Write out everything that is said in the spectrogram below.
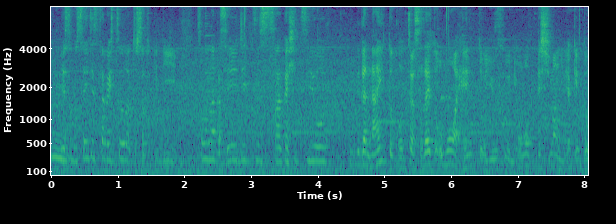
うん。でその誠実さが必要だとした時にそのなんか誠実さが必要がないとこっちは謝罪と思わへんというふうに思ってしまうんやけど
